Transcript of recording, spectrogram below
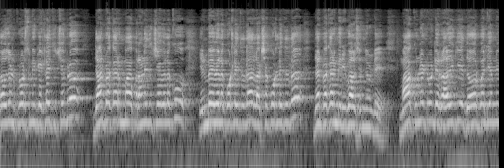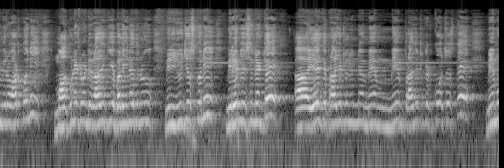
థౌజండ్ క్రోర్స్ మీకు ఎట్లయితే ఇచ్చినారో దాని ప్రకారం మా ప్రాణిత సేవలకు ఎనభై వేల కోట్లు అవుతుందా లక్ష కోట్లు అవుతుందా దాని ప్రకారం మీరు ఇవ్వాల్సింది ఉండే. మాకున్నటువంటి రాజకీయ దౌర్బల్యంని మీరు వాడుకొని మాకున్నటువంటి రాజకీయ బలహీనతను మీరు యూజ్ చేసుకొని మీరేం చేసిందంటే ఏదైతే ప్రాజెక్టులు మేము మేము ప్రాజెక్టులు కట్టుకోవాల్సి వస్తే మేము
